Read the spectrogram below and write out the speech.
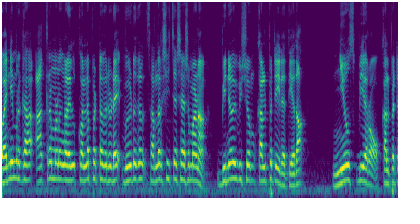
വന്യമൃഗ ആക്രമണങ്ങളിൽ കൊല്ലപ്പെട്ടവരുടെ വീടുകൾ സന്ദർശിച്ച ശേഷമാണ് ബിനോയ് വിശ്വം കൽപ്പറ്റയിലെത്തിയത്. News bureau Kalpetta.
